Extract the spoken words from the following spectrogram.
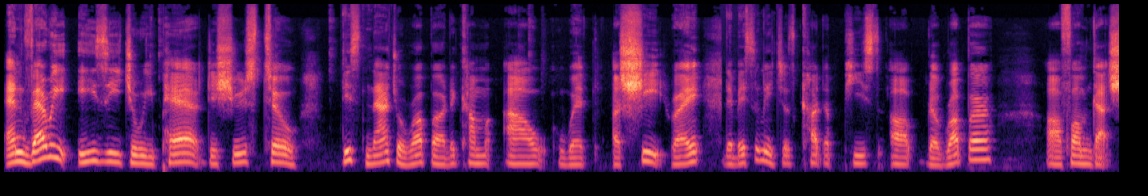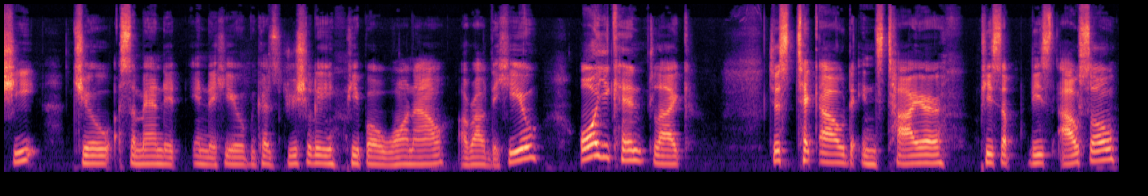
and very easy to repair the shoes too this natural rubber they come out with a sheet right? They basically just cut a piece of the rubber uh, from that sheet to cement it in the heel because usually people worn out around the heel. Or you can like just take out the entire piece of this outsole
